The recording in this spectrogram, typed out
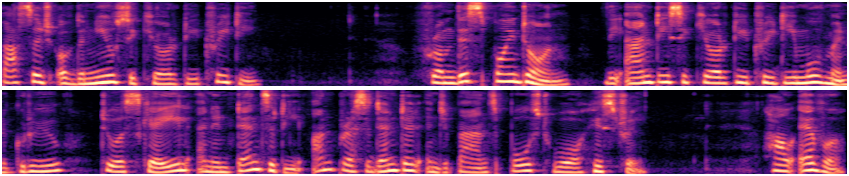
passage of the new security treaty. From this point on, the anti security treaty movement grew to a scale and intensity unprecedented in Japan's post war history. However,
